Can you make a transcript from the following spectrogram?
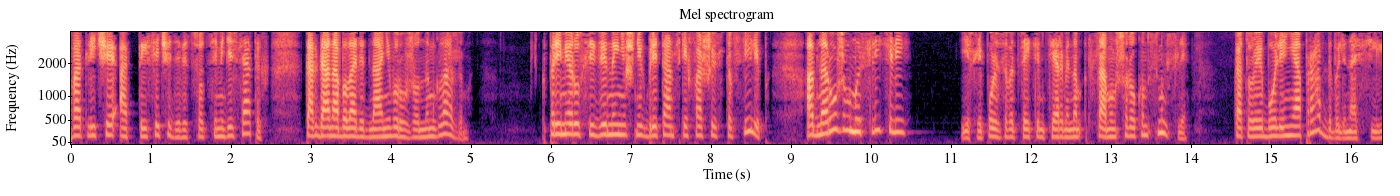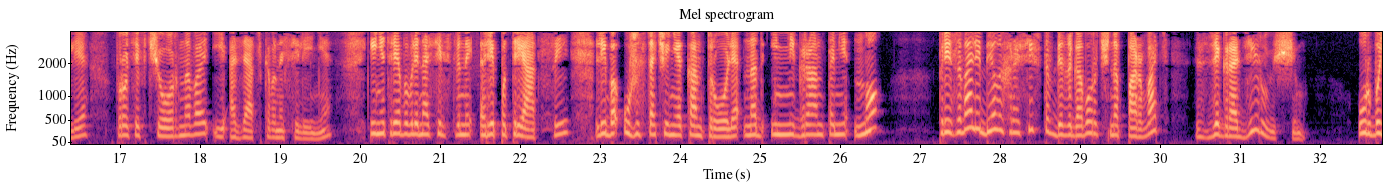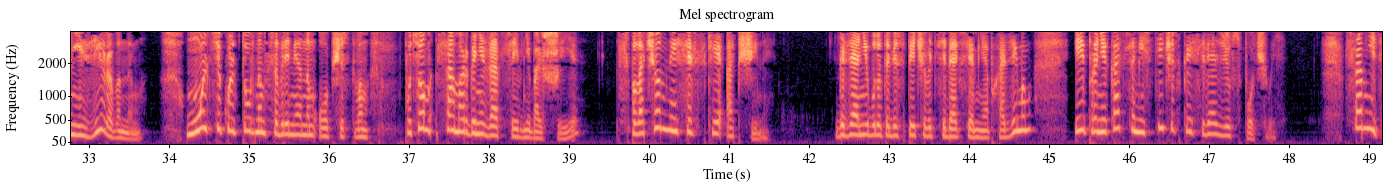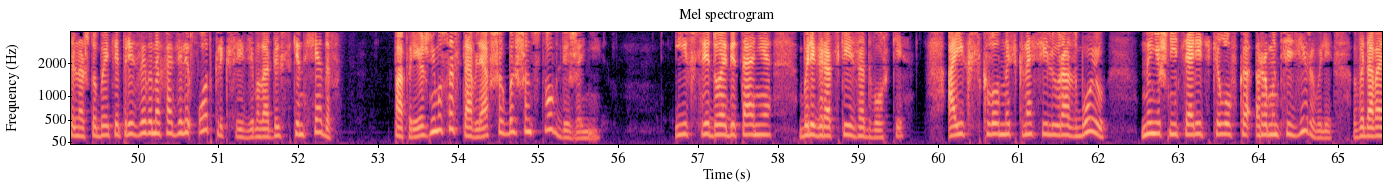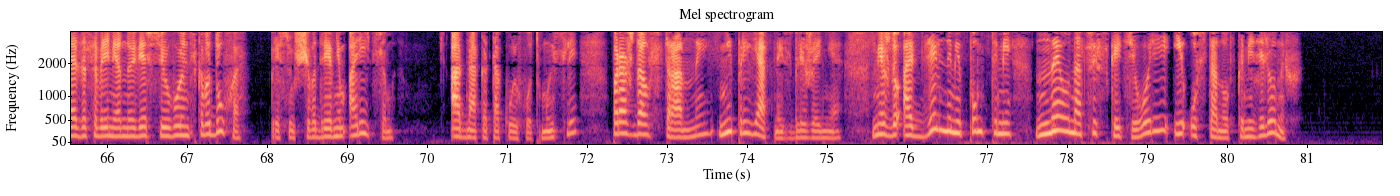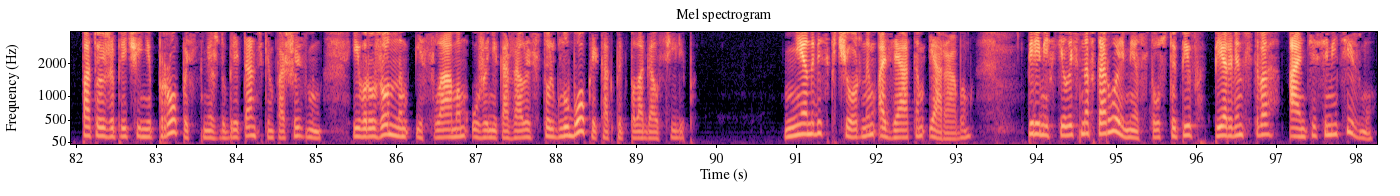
в отличие от 1970-х, когда она была видна невооруженным глазом. К примеру, среди нынешних британских фашистов Филипп обнаружил мыслителей, если пользоваться этим термином в самом широком смысле, которые более не оправдывали насилие против черного и азиатского населения и не требовали насильственной репатриации либо ужесточения контроля над иммигрантами, но призывали белых расистов безоговорочно порвать с деградирующим, урбанизированным, мультикультурным современным обществом путем самоорганизации в небольшие, сплоченные сельские общины, где они будут обеспечивать себя всем необходимым и проникаться мистической связью с почвой. Сомнительно, чтобы эти призывы находили отклик среди молодых скинхедов, по-прежнему составлявших большинство в движении. Их средой обитания были городские задворки, а их склонность к насилию и разбою нынешние теоретики ловко романтизировали, выдавая за современную версию воинского духа, присущего древним арийцам. Однако такой ход мысли порождал странные, неприятные сближения между отдельными пунктами неонацистской теории и установками зеленых. По той же причине пропасть между британским фашизмом и вооруженным исламом уже не казалась столь глубокой, как предполагал Филипп. Ненависть к черным, азиатам и арабам переместилась на второе место, уступив первенство антисемитизму.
